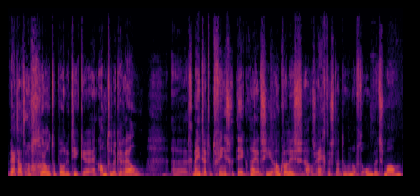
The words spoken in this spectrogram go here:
werd dat een grote politieke en ambtelijke rel. Eh, de gemeente werd op de vingers getikt. Nou ja, dat zie je ook wel eens als rechters dat doen, of de ombudsman.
